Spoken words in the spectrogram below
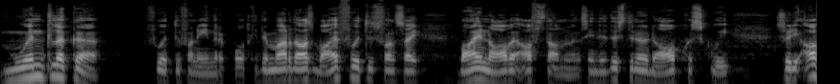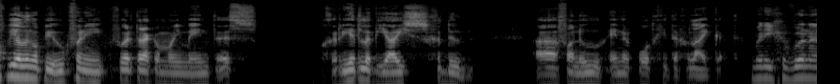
moontlike foto van Hendrik Potgieter, maar daar's baie fotos van sy baie naby afstammelings en dit is toe nou daarop geskoei. So die afbeelding op die hoek van die voortrekker monument is redelik juis gedoen uh van hoe Hendrik Potgieter gelyk het. Met die gewone,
